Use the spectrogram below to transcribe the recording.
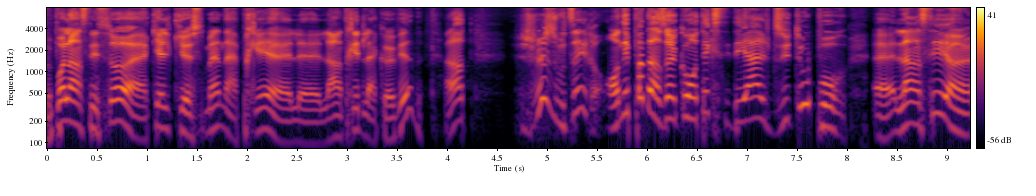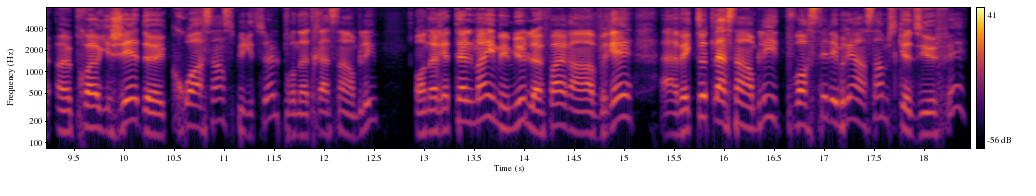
peut pas lancer ça quelques semaines après euh, l'entrée de la COVID. Alors, je veux juste vous dire, on n'est pas dans un contexte idéal du tout pour euh, lancer un, un, projet de croissance spirituelle pour notre assemblée. On aurait tellement aimé mieux le faire en vrai, avec toute l'assemblée, et de pouvoir célébrer ensemble ce que Dieu fait.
